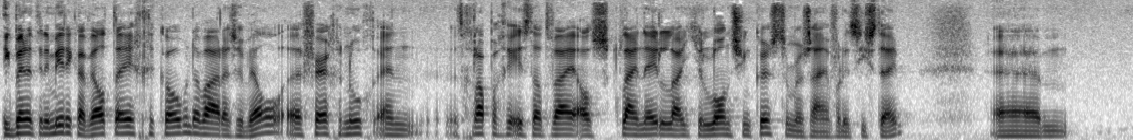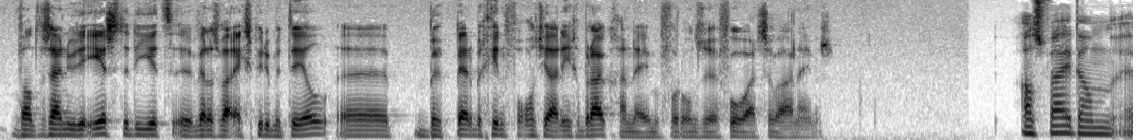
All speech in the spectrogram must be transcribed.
ik ben het in Amerika wel tegengekomen, daar waren ze wel uh, ver genoeg. En het grappige is dat wij als klein Nederlandje launching customer zijn voor dit systeem. Um, want we zijn nu de eerste die het uh, weliswaar experimenteel uh, per begin volgend jaar in gebruik gaan nemen voor onze voorwaartse waarnemers. Als wij dan uh,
